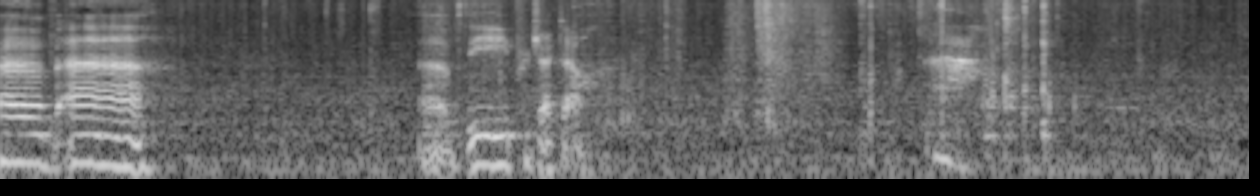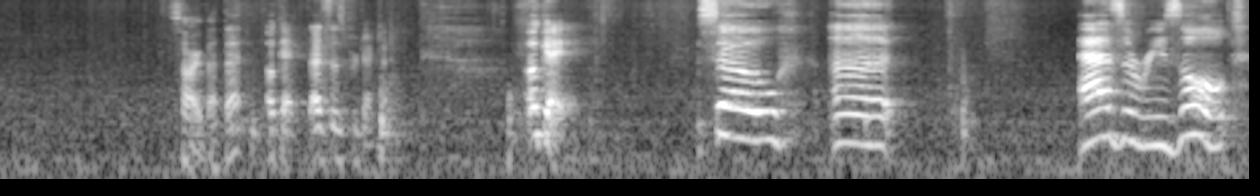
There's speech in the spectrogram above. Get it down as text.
Of uh, of the projectile. Sorry about that. Okay, that says projectile. Okay, so uh, as a result,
